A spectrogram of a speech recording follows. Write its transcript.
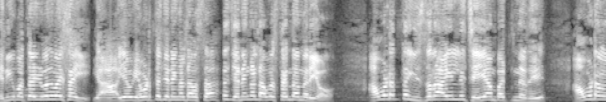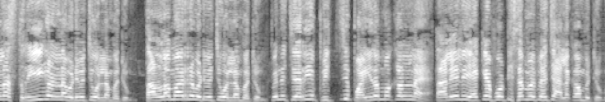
എനിക്ക് പത്ത് എഴുപത് വയസ്സായി എവിടുത്തെ ജനങ്ങളുടെ അവസ്ഥ? ജനങ്ങളുടെ അവസ്ഥ എന്താണെന്നറിയോ? അവിടത്തെ ഇസ്രായേലിന് ചെയ്യാൻ പറ്റുന്നത് അവിടെയുള്ള സ്ത്രീകളിനെ വെടിവെച്ച് കൊല്ലാൻ പറ്റും. തള്ളമാരിനെ വെടിവെച്ച് കൊല്ലാൻ പറ്റും. പിന്നെ ചെറിയ പിച്ച് പൈതം മക്കളിനെ തലയിൽ എ കെ ഫോർട്ടി സെവൻ വെച്ച് അലക്കാൻ പറ്റും.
